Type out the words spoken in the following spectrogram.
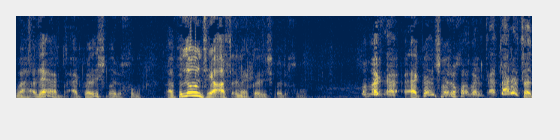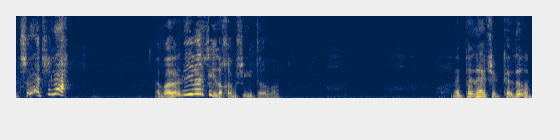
והלאה הקודש ברוך הוא, אפילו נסיעה עצמם הקודש ברוך הוא. אומר, הקודש ברוך הוא אומר, אתה רוצה, תשלח. אבל אני אמרתי לכם שהיא טובה. מפני שכתוב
